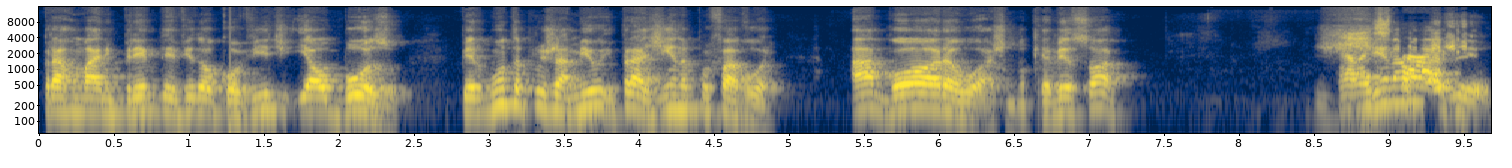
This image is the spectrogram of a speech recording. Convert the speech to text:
para arrumar emprego devido ao Covid e ao Bozo? Pergunta para o Jamil e para a Gina, por favor. Agora, Washington, quer ver só? Ela Gina está aí.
